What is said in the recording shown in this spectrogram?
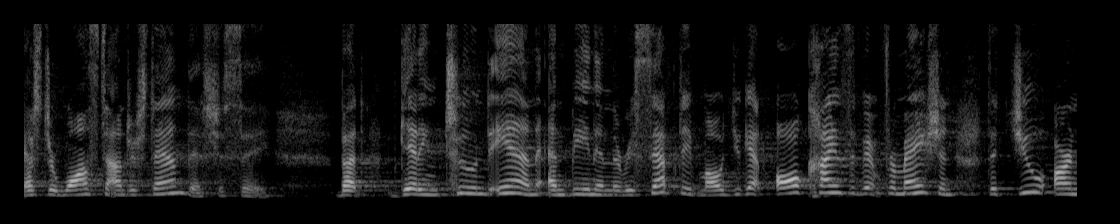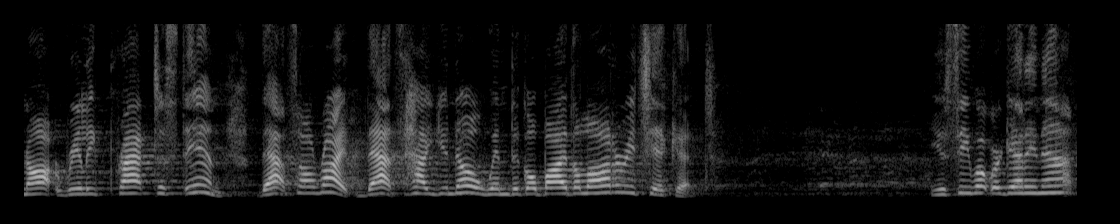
Esther wants to understand this, you see. but getting tuned in and being in the receptive mode you get all kinds of information that you are not really practiced in that's all right that's how you know when to go buy the lottery ticket you see what we're getting at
